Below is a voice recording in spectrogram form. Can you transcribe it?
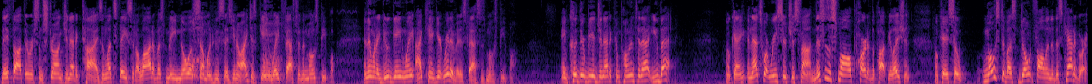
They thought there were some strong genetic ties. And let's face it, a lot of us may know of someone who says, you know, I just gain weight faster than most people. And then when I do gain weight, I can't get rid of it as fast as most people. And could there be a genetic component to that? You bet. Okay? And that's what researchers found. This is a small part of the population. Okay? So most of us don't fall into this category.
